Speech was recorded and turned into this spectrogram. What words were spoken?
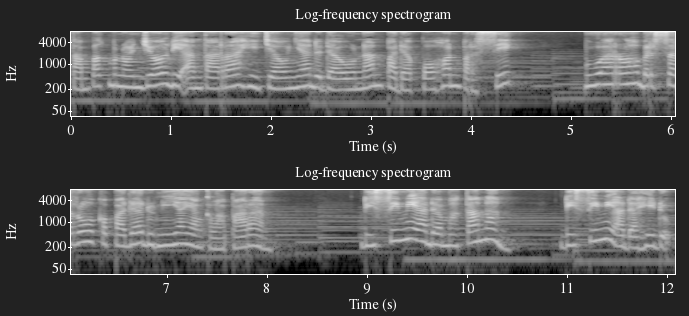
tampak menonjol di antara hijaunya dedaunan pada pohon persik buah roh berseru kepada dunia yang kelaparan. Di sini ada makanan, di sini ada hidup.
